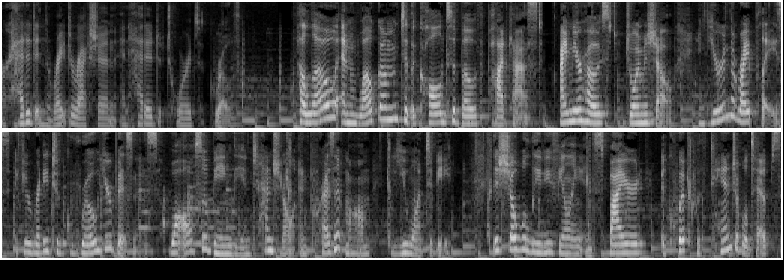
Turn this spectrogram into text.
are headed in the right direction and headed towards growth. Hello, and welcome to the Called to Both podcast. I'm your host, Joy Michelle, and you're in the right place if you're ready to grow your business while also being the intentional and present mom you want to be. This show will leave you feeling inspired, equipped with tangible tips,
